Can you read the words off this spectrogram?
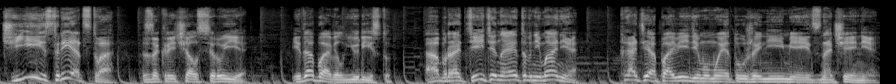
«Чьи средства?» – закричал Серуе. И добавил юристу. «Обратите на это внимание! Хотя, по-видимому, это уже не имеет значения».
